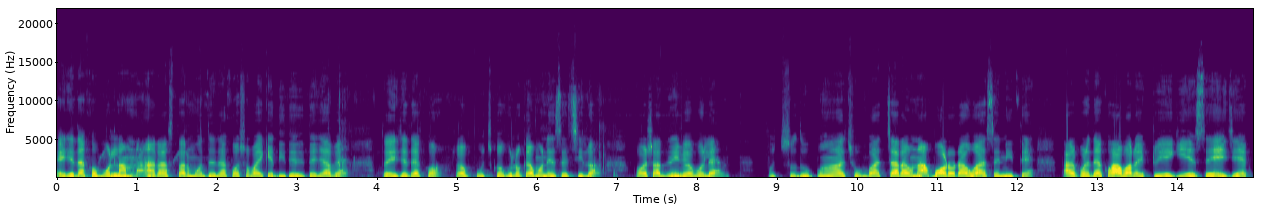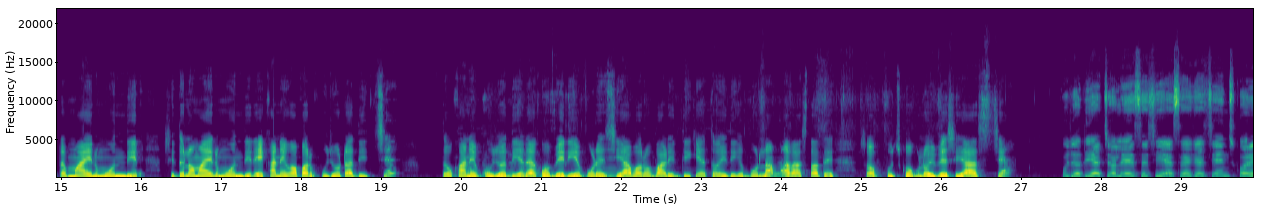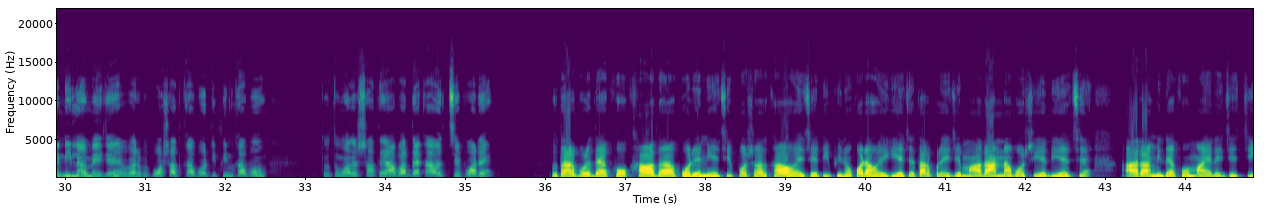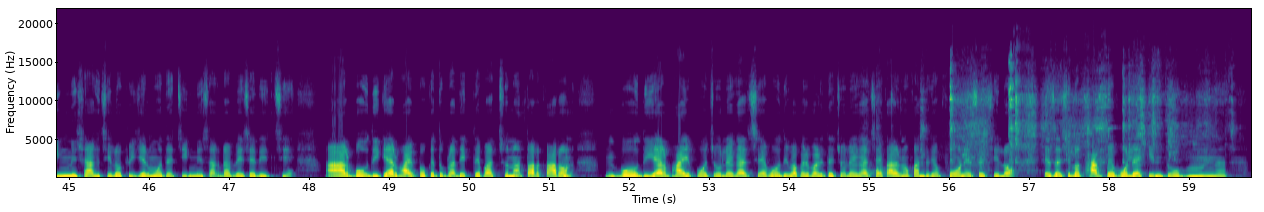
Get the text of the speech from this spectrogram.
এই যে দেখো, বললাম না, রাস্তার মধ্যে দেখো, সবাইকে দিতে দিতে যাবে। তো এই যে দেখো, সব পুচকোগুলো কেমন এসেছিল, প্রসাদ নেবে বলে। শুধু বাচ্চারাও না বড়রাও আসে নিতে। তারপরে দেখো আবারও একটু এগিয়ে এসে এই যে একটা মায়ের মন্দির শীতলা মায়ের মন্দির এখানেও আবার পুজোটা দিচ্ছে। তো ওখানে পুজো দিয়ে দেখো বেরিয়ে পড়েছি আবারও বাড়ির দিকে। তো এইদিকে বললাম না রাস্তাতে সব পুচকোগুলোই বেশি আসছে। পুজো দিয়ে চলে এসেছি এসে যে চেঞ্জ করে নিলাম। এই যে এবার প্রসাদ খাব টিফিন খাব। তো তোমাদের সাথে আবার দেখা হচ্ছে পরে। তো তারপরে দেখো খাওয়া দাওয়া করে নিয়েছি, প্রসাদ খাওয়া হয়েছে, টিফিনও করা হয়ে গিয়েছে। তারপরে এই যে মা রান্না বসিয়ে দিয়েছে। আর আমি দেখো মায়ের এই যে চিংড়ি শাক ছিল ফ্রিজের মধ্যে, চিংড়ি শাকটা বেছে দিচ্ছি। আর বৌদিকে আর ভাইপোকে তোমরা দেখতে পাচ্ছ না, তার কারণ বৌদি আর ভাইপো চলে গেছে, বৌদি বাপের বাড়িতে চলে গেছে। কারণ ওখান থেকে ফোন এসেছিল এসেছিল থাকবে বলে, কিন্তু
